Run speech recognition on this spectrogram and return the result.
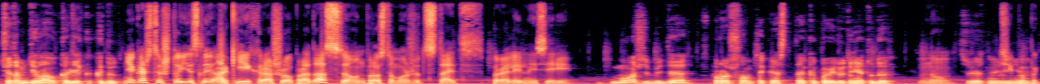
что там дела у коллег, как идут. Мне кажется, что если Аркей хорошо продастся, он просто может стать параллельной серией. Может быть, да, в прошлом так так и поведут они оттуда Ну, сюжетную типа линию.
